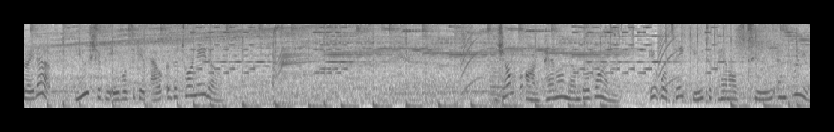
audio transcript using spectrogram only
Straight up. You should be able to get out of the tornado. Jump on panel number one. It will take you to panels two and three.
